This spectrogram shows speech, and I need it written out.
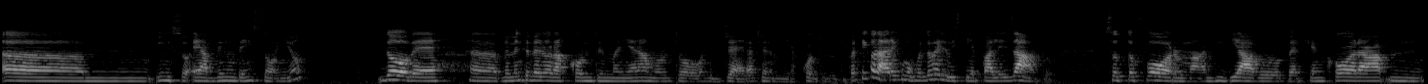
ehm, so- è avvenuta in sogno, dove eh, ovviamente ve lo racconto in maniera molto leggera, cioè non mi racconto tutti i particolari, comunque dove lui si è palesato sotto forma di diavolo perché ancora mh,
